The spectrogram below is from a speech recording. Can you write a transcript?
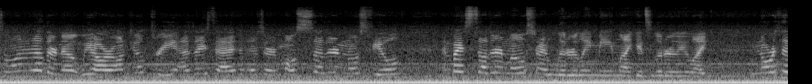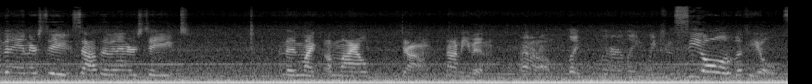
So on another note, we are on field three, as I said, as our most southernmost field. And by southernmost, I literally mean like it's literally like north of an interstate, south of an interstate, and then like a mile down. Not even. I don't know. Like literally, we can see all of the fields.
